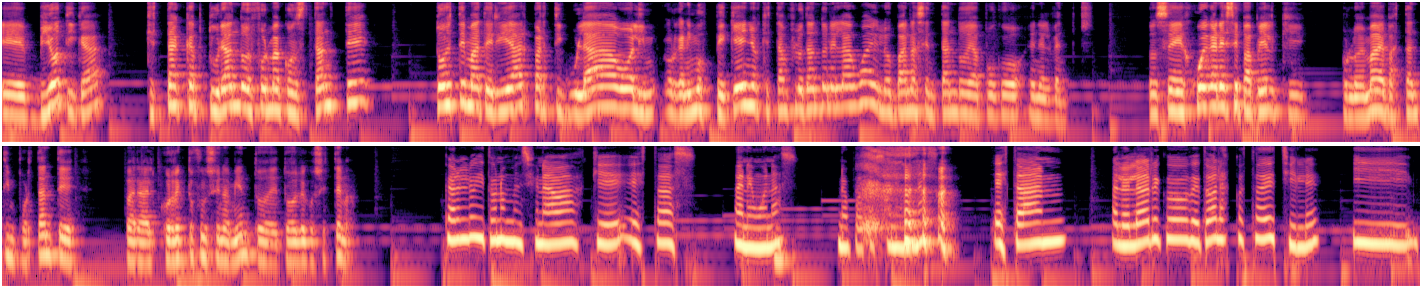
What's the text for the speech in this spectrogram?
eh, biótica que está capturando de forma constante todo este material particular o organismos pequeños que están flotando en el agua y los van asentando de a poco en el ventos. Entonces juegan ese papel que por lo demás es bastante importante para el correcto funcionamiento de todo el ecosistema. Carlos, y tú nos mencionabas que estas anémonas, no anémonas, están a lo largo de todas las costas de Chile y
